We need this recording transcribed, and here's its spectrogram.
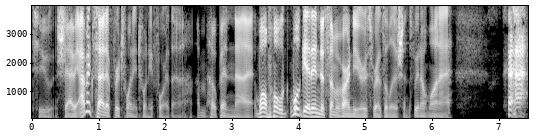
too shabby. I'm excited for 2024 though. I'm hoping uh, well we'll we'll get into some of our New Year's resolutions. We don't want to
